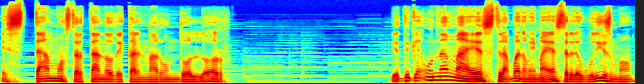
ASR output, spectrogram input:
estamos tratando de calmar un dolor? Fíjate que una maestra, bueno, mi maestra de budismo,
